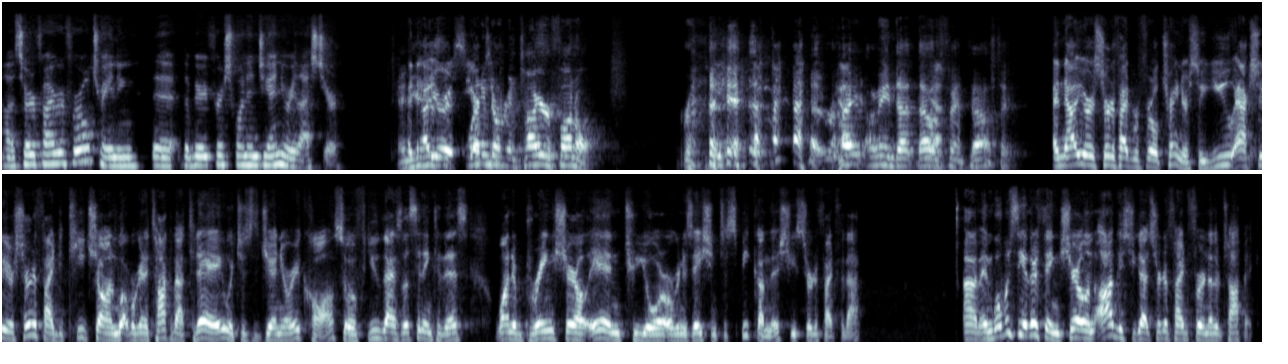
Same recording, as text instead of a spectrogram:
uh, certified referral training, the the very first one in January last year. And, and you now you're explained our entire funnel. Right. right. I mean that that yeah. was fantastic and now you're a certified referral trainer. So you actually are certified to teach on what we're going to talk about today, which is the January call. So if you guys listening to this want to bring Sheryl in to your organization to speak on this, she's certified for that. Um, and what was the other thing, Sheryl? In August, you got certified for another topic.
